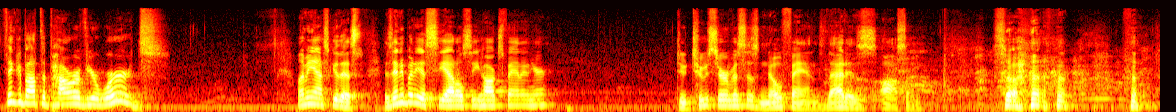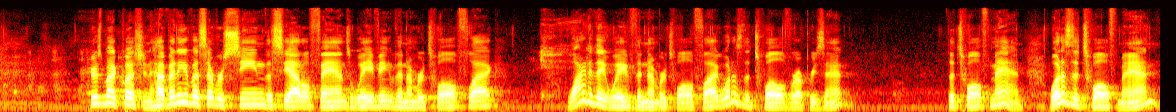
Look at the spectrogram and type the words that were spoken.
Think about the power of your words. Let me ask you this Is anybody a Seattle Seahawks fan in here? Do two services, no fans. That is awesome. So here's my question Have any of us ever seen the Seattle fans waving the number 12 flag? Why do they wave the number 12 flag? What does the 12 represent? The 12th man. What is the 12th man?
